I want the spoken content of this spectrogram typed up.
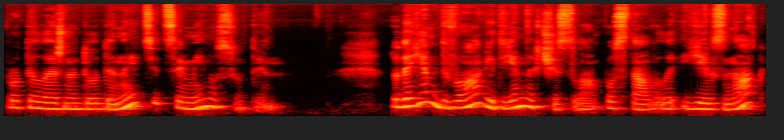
Протилежне до одиниці це мінус 1. Додаємо два від'ємних числа. Поставили їх знак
